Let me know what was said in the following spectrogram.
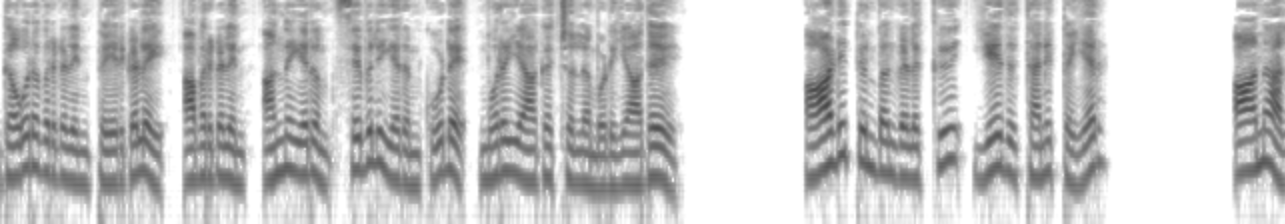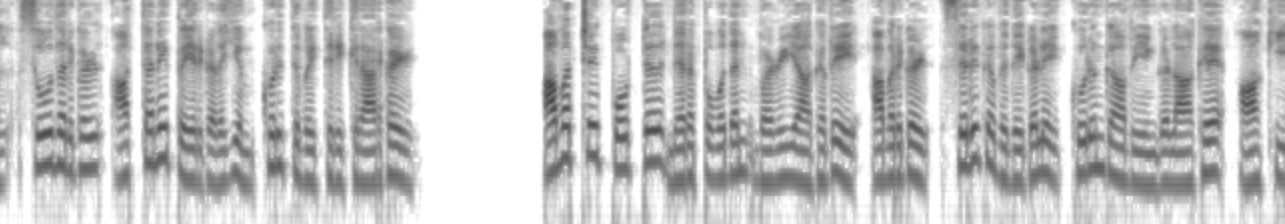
கௌரவர்களின் பெயர்களை அவர்களின் அன்னையரும் செவிலியரும் கூட முறையாகச் சொல்ல முடியாது. ஆடிப்பிம்பங்களுக்கு ஏது தனிப்பெயர்? ஆனால் சூதர்கள் அத்தனை பெயர்களையும் குறித்து வைத்திருக்கிறார்கள். அவற்றைப் போட்டு நிரப்புவதன் வழியாகவே அவர்கள் சிறுக விதைகளை குறுங்காவியங்களாக ஆக்கி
